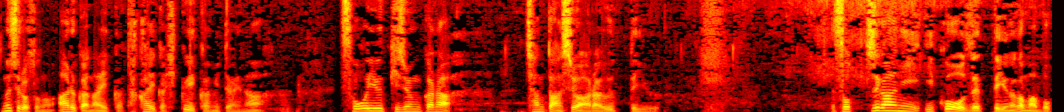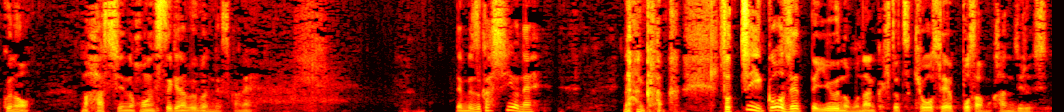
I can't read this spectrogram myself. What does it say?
むしろその、あるかないか、高いか低いかみたいな、そういう基準から、ちゃんと足を洗うっていう、そっち側に行こうぜっていうのが、まあ僕の、まあ、発信の本質的な部分ですかね。で、難しいよね。なんか、そっち行こうぜっていうのもなんか一つ強制っぽさも感じるし。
